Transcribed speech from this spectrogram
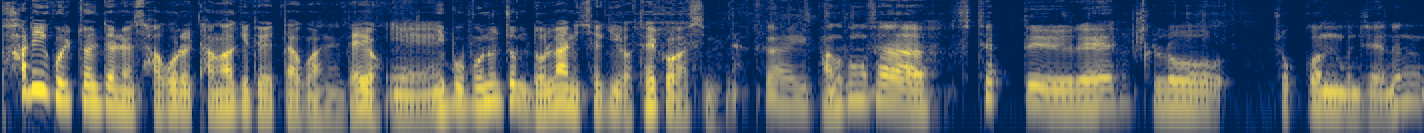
팔이 골절되는 사고를 당하기도 했다고 하는데요. 예. 이 부분은 좀 논란이 제기가 될 것 같습니다. 그러니까 이 방송사 스태프들의 근로 조건 문제는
